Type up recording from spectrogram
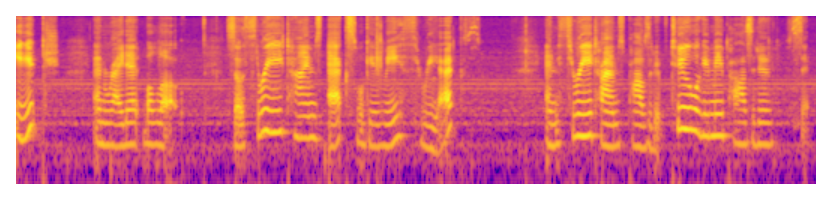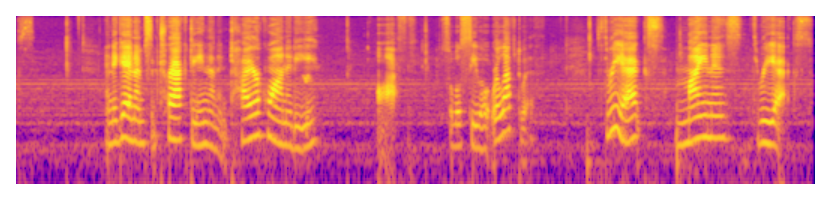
each, and write it below. So 3 times x will give me 3x, and 3 times positive 2 will give me positive 6. And again, I'm subtracting that entire quantity off. So we'll see what we're left with. 3x minus 3x.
